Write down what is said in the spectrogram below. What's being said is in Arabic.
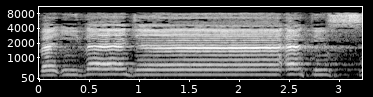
فإذا جاءت الصاخة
